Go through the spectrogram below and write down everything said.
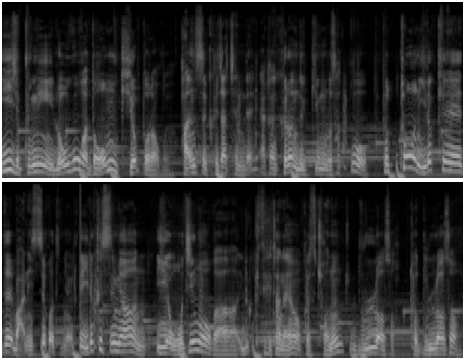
이 제품이 로고가 너무 귀 엽더라고요. 반스 그 자체인데 약간 그런 느낌으로 샀고 보통은 이렇게들 많이 쓰거든요. 이렇게 쓰면 이게 오징어가 이렇게 되잖아요. 그래서 저는 좀 눌러서 더 눌러서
